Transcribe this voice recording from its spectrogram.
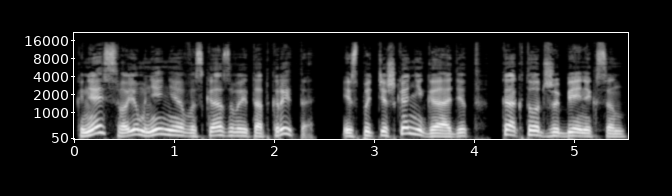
князь свое мнение высказывает открыто, из-под тяжка не гадит, как тот же Бениксон.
